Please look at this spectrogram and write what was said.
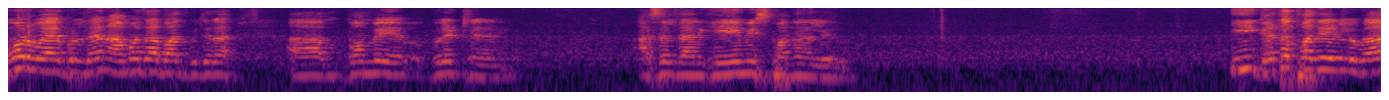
more viable than Ahmedabad Gujarat Bombay bullet train అని. అసలు దానికి ఏమీ స్పందన లేదు. ఈ గత పదేళ్ళుగా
